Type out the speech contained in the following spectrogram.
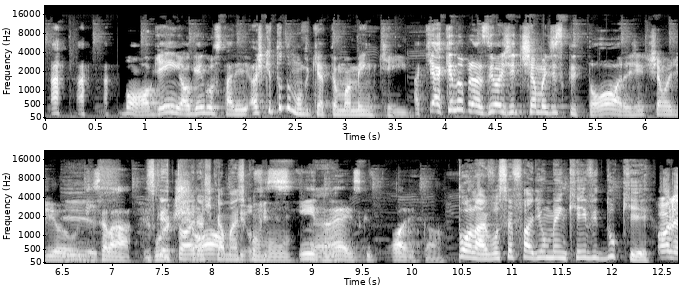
Bom, alguém, alguém gostaria. Acho que todo mundo quer ter uma man cave. Aqui, aqui no Brasil a gente chama de escritório, a gente chama de, de, sei lá, Escritório acho que é mais comum. Oficina, é. escritório e tal. Polar, você faria um man cave do quê? Olha,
